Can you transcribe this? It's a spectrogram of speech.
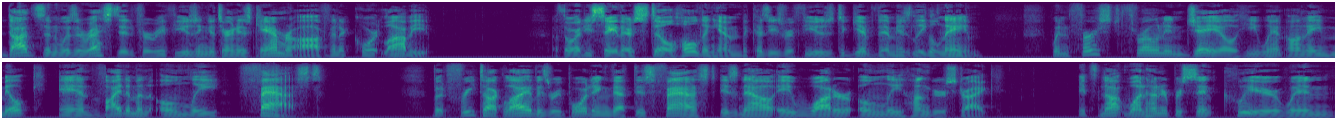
Dodson was arrested for refusing to turn his camera off in a court lobby. Authorities say they're still holding him because he's refused to give them his legal name. When first thrown in jail, he went on a milk and vitamin only fast. But Free Talk Live is reporting that this fast is now a water only hunger strike. It's not 100% clear when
